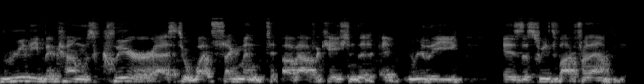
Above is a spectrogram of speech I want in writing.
really becomes clearer as to what segment of application that it really is the sweet spot for them.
